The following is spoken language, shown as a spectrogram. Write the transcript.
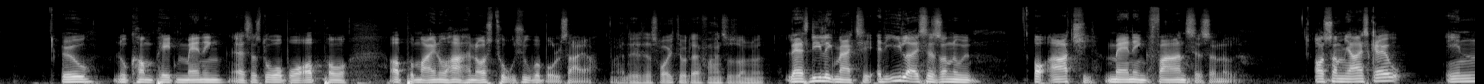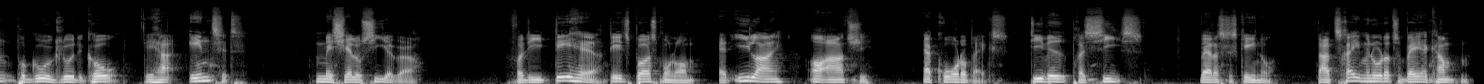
øv, nu kom Peyton Manning, altså storebror, op på, op på mig. Nu har han også to Super Bowl sejre. Nej, det, jeg tror ikke, det var derfor, han så sådan ud. Lad os lige lægge mærke til, at Eli ser sådan ud, og Archie Manning, faren, ser sådan ud. Og som jeg skrev inde på googleklud.dk, det har intet med jalousi at gøre. Fordi det her, det er et spørgsmål om, at Eli og Archie er quarterbacks. De ved præcis, hvad der skal ske nu. Der er tre minutter tilbage af kampen.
